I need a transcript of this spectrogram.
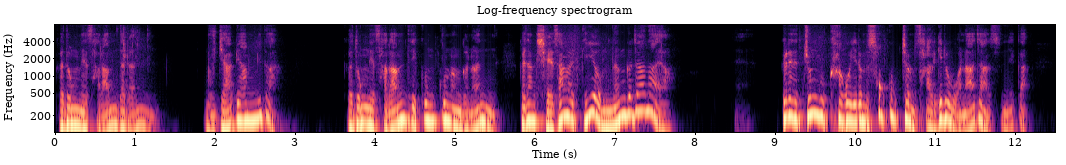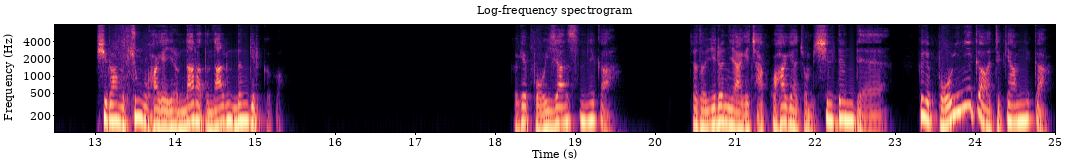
그 동네 사람들은 무자비합니다. 그 동네 사람들이 꿈꾸는 거는 그냥 세상을 뒤엎는 거잖아요. 그래서 중국하고 이러면 속국처럼 살기를 원하지 않습니까 필요하면 중국하게 이러면 나라도 날 넘길 거고 그게 보이지 않습니까 저도 이런 이야기 자꾸 하기가 좀 싫던데 그게 보이니까 어떻게 합니까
